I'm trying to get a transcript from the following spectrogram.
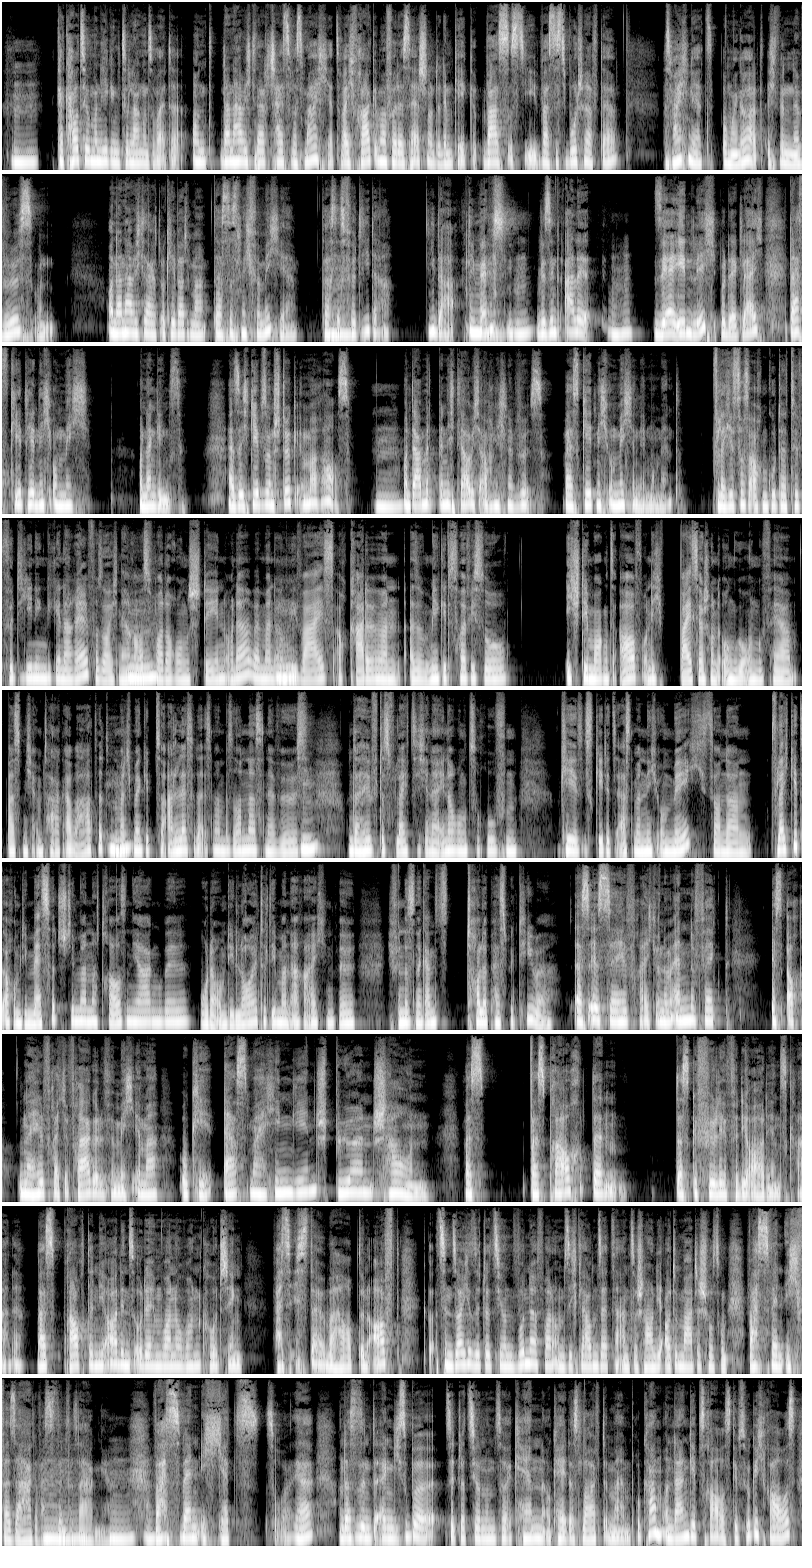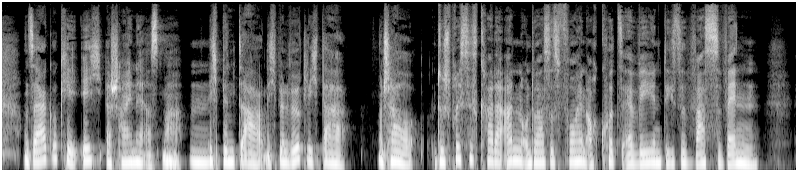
Kakaozeremonie ging zu lang und so weiter. Und dann habe ich gedacht, scheiße, was mache ich jetzt? Weil ich frage immer vor der Session oder dem Gig, was ist die, was ist die Botschaft da? Was mache ich denn jetzt? Oh mein Gott, ich bin nervös. Und, und dann habe ich gesagt, okay, warte mal, das ist nicht für mich hier. Das ist für die da. Die da, die Menschen. Wir sind alle sehr ähnlich oder gleich. Das geht hier nicht um mich. Und dann ging's. Also ich gebe so ein Stück immer raus. Und damit bin ich, glaube ich, auch nicht nervös. Weil es geht nicht um mich in dem Moment. Vielleicht ist das auch ein guter Tipp für diejenigen, die generell vor solchen Mhm. Herausforderungen stehen, oder? Wenn man irgendwie weiß, auch gerade wenn man, also mir geht es häufig so, ich stehe morgens auf und ich weiß ja schon irgendwo ungefähr, was mich am Tag erwartet. Und Mhm. manchmal gibt es so Anlässe, da ist man besonders nervös. Mhm. Und da hilft es vielleicht, sich in Erinnerung zu rufen, okay, es, geht jetzt erstmal nicht um mich, sondern vielleicht geht es auch um die Message, die man nach draußen jagen will oder um die Leute, die man erreichen will. Ich finde das eine ganz tolle Perspektive. Das ist sehr hilfreich. Und im Endeffekt ist auch eine hilfreiche Frage für mich immer, okay, erstmal hingehen, spüren, schauen. Was, was braucht denn das Gefühl hier für die Audience gerade? Was braucht denn die Audience oder im One-on-One-Coaching? Was ist da überhaupt? Und oft sind solche Situationen wundervoll, um sich Glaubenssätze anzuschauen, die automatisch hochkommen. Was, wenn ich versage? Was ist denn Versagen? Ja? Was, wenn ich jetzt so, ja? Und das sind eigentlich super Situationen, um zu erkennen, okay, das läuft in meinem Programm. Und dann gibt's raus, gib's wirklich raus und sag, okay, ich erscheine erstmal. Ich bin da und ich bin wirklich da. Und schau. Du sprichst es gerade an und du hast es vorhin auch kurz erwähnt, diese Was-Wenn.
